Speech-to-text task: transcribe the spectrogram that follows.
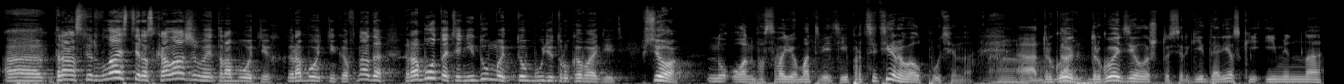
А, трансфер власти расхолаживает работник, работников. Надо работать, а не думать, кто будет руководить. Все. Ну, он в своем ответе и процитировал Путина. А, другое, другое дело, что Сергей Доревский именно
